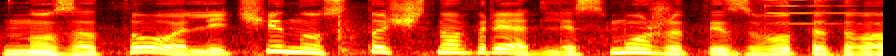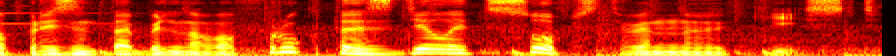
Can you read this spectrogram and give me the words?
Но зато личинус точно вряд ли сможет из вот этого презентабельного фрукта сделать собственную кисть.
